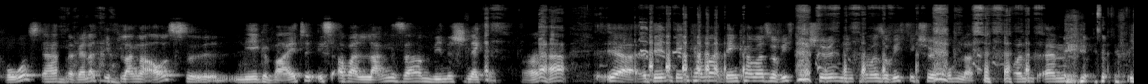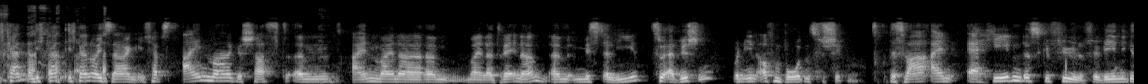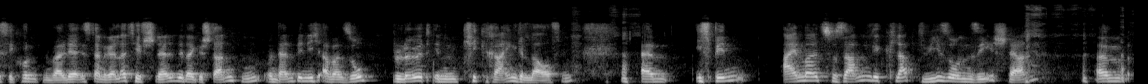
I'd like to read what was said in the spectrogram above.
groß, der hat eine relativ lange Auslegeweite, ist aber langsam wie eine Schnecke. Ja, ja den, den, kann man, den kann man so richtig schön, den kann man so richtig schön rumlassen. Und ähm, ich, kann, ich, kann, ich kann euch sagen, ich habe es einmal geschafft, ähm, einen meiner, ähm, meiner Trainer, ähm, Mr. Lee, zu erwischen und ihn auf den Boden zu schicken. Das war ein erhebendes Gefühl für wenige Sekunden, weil der ist dann relativ schnell wieder gestanden und dann bin ich aber so blöd in den Kick reingelaufen. Ähm, ich bin einmal zusammengeklappt wie so ein Seestern. ähm,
